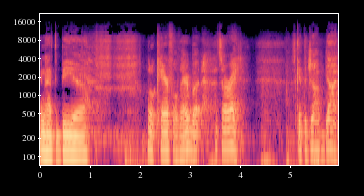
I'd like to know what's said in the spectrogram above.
Gonna have to be uh, a little careful there, but that's all right. Let's get the job done.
